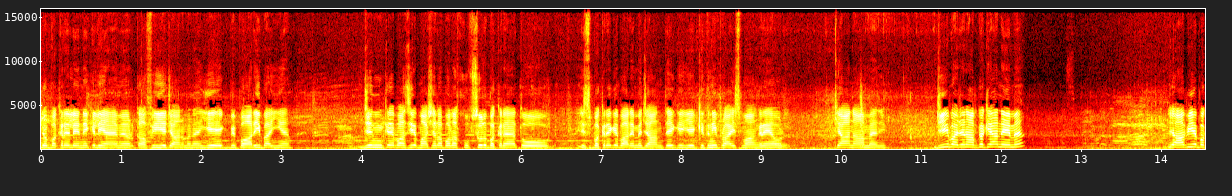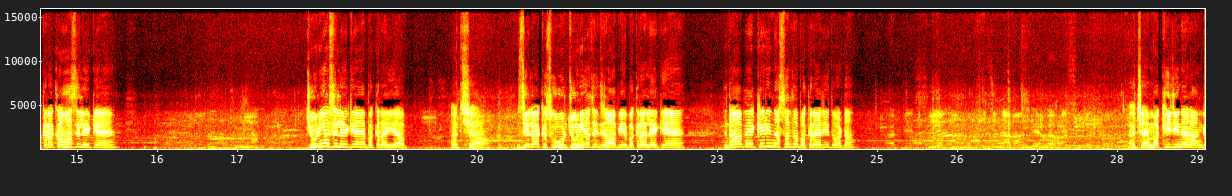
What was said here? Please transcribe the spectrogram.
जो बकरे लेने के लिए आए हैं और काफ़ी ये जानवर हैं। ये एक व्यापारी भाई हैं, जिनके पास ये माशाला बड़ा खूबसूरत बकरा है। तो इस बकरे के बारे में जानते हैं कि ये कितनी प्राइस मांग रहे हैं और क्या नाम है जी? जी भाजन आपका क्या नेम है? ये आप ये बकरा कहाँ से लेके आए हैं? चूनिया। से लेके आए हैं बकरा ये आप? अच्छा। ज़िला कसूर चूनिया से जनाब ये बकरा लेके आए हैं। जनाब ये कि नस्ल का बकरा है जी थोड़ा अच्छा मक्खी जी ने रंग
